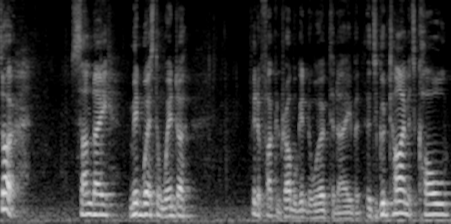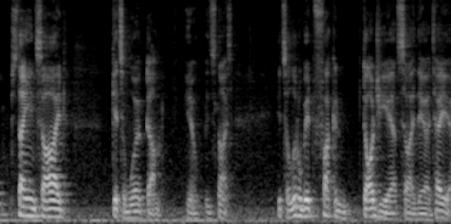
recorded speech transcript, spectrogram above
So, Sunday, Midwestern winter. Bit of fucking trouble getting to work today, but it's a good time. It's cold. Stay inside. Get some work done. You know, it's nice. It's a little bit fucking dodgy outside there, I tell you.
